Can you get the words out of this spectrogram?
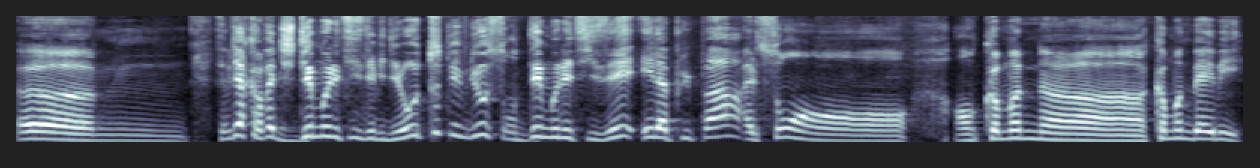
Euh, ça veut dire qu'en fait, je démonétise les vidéos. Toutes mes vidéos sont démonétisées et la plupart, elles sont en, common, euh, common baby.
